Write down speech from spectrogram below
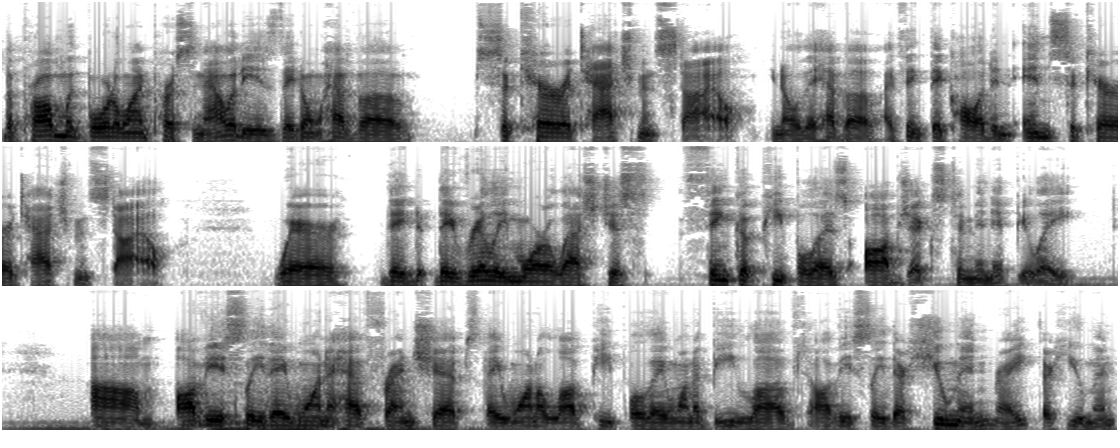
the problem with borderline personality is they don't have a secure attachment style. You know, they have a, I think they call it an insecure attachment style, where they they really more or less just think of people as objects to manipulate. Um, obviously, they want to have friendships. They want to love people. They want to be loved. Obviously, they're human, right? They're human.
